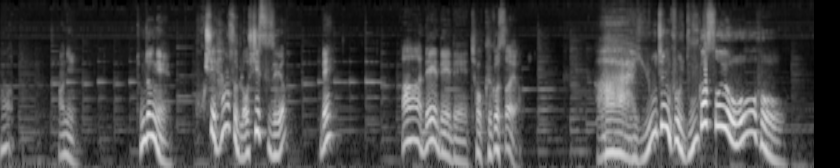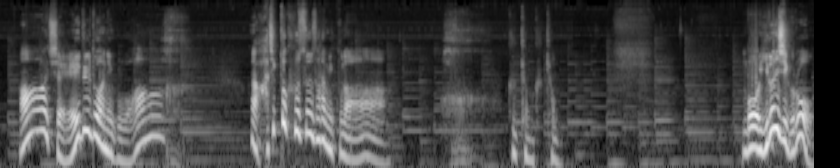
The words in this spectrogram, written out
어? 아니, 점장님, 혹시 향수 러쉬 쓰세요? 네? 아, 네네네. 저 그거 써요. 아, 요즘 그걸 누가 써요? 아, 진짜 애들도 아니고, 아. 야, 아직도 그거 쓰는 사람 있구나. 허, 극혐, 극혐. 뭐, 이런 식으로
